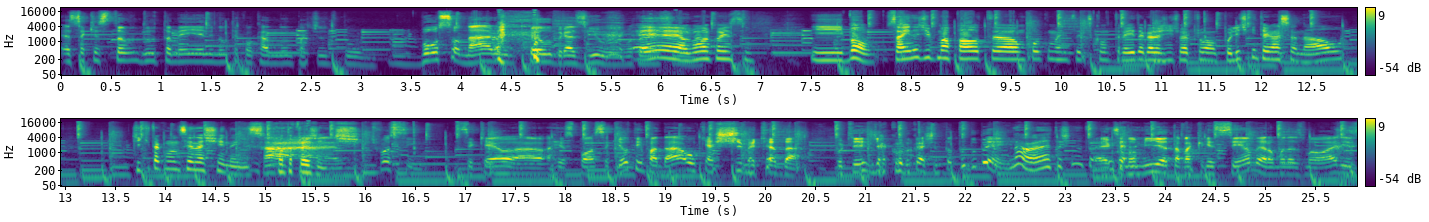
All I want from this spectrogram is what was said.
essa questão do também ele não ter colocado no partido, tipo, Bolsonaro pelo Brasil. Uma coisa É, assim. alguma coisa assim. E, bom, saindo de uma pauta um pouco mais descontraída, agora a gente vai pra uma política internacional. O que que tá acontecendo na China, isso? Conta pra Ah, gente. Tipo assim, você quer a, a resposta que eu tenho pra dar ou que a China quer dar? Porque de acordo com a China tá tudo bem. Não, é, tá China... A economia tava crescendo, era uma das maiores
